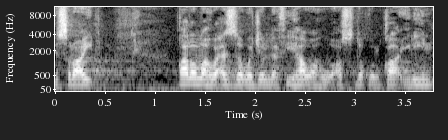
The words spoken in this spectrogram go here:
إسرائيل. قال الله عز وجل فيها وهو أصدق القائلين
